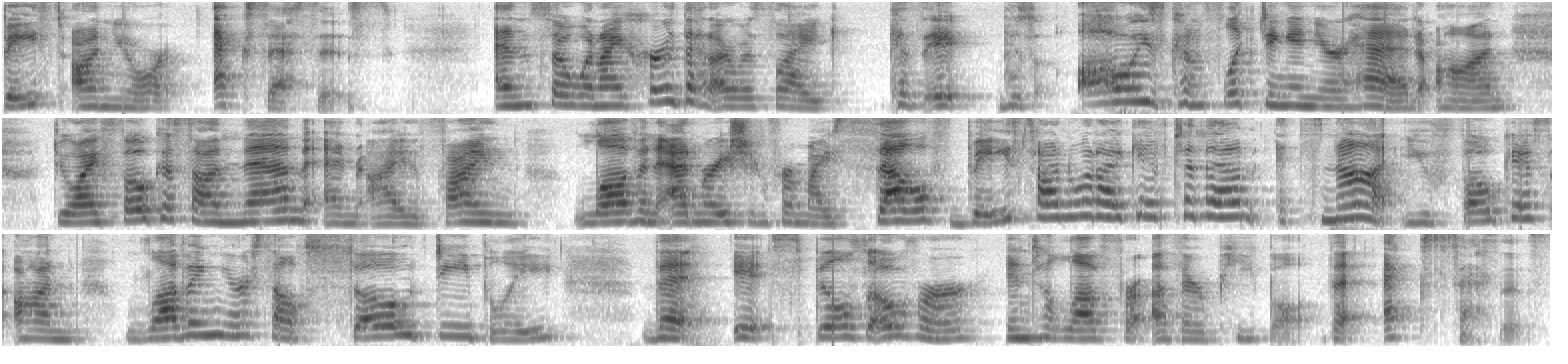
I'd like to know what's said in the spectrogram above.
based on your excesses. And so when I heard that, I was like, because it was always conflicting in your head on do I focus on them and I find love and admiration for myself based on what I give to them? It's not. You focus on loving yourself so deeply that it spills over into love for other people, the excesses.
